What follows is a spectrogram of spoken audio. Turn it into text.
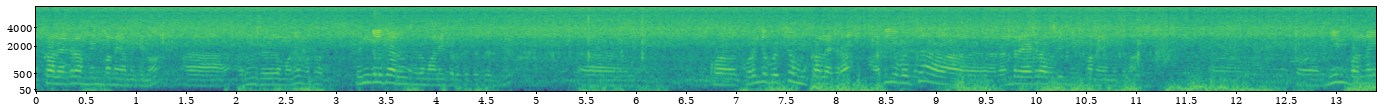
முக்கால் ஏக்கரா மீன் பண்ணை அமைக்கணும். அறுபது சதவீத மானியம். மற்றும் பெண்களுக்கு அறுபது சதவீத மானியம் பெற திட்டத்தில் இருக்குது குறைஞ்சபட்சம் முக்கால் ஏக்கரா. அதிகபட்சம் ரெண்டரை ஏக்கரா வந்து மீன் பண்ணை அமைக்கலாம். இப்போ மீன் பண்ணை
